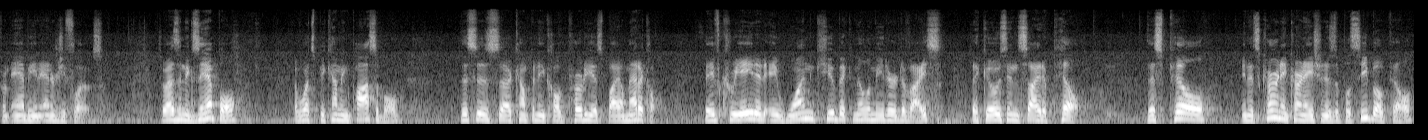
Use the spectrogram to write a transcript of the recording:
from ambient energy flows. So as an example of what's becoming possible, this is a company called Proteus Biomedical. They've created a one cubic millimeter device that goes inside a pill. This pill, in its current incarnation, is a placebo pill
